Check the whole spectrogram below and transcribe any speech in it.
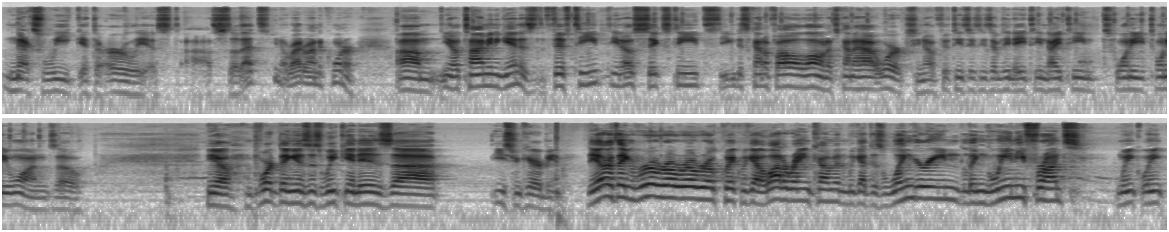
next week at the earliest. Uh, so that's you know right around the corner. Um, you know, timing again is the 15th, you know, 16th. You can just kind of follow along. That's kind of how it works. You know, 15, 16, 17, 18, 19, 20, 21. So, you know, important thing is this weekend is uh, Eastern Caribbean. The other thing, real, real, real, real quick, we got a lot of rain coming. We got this lingering linguini front. Wink, wink.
